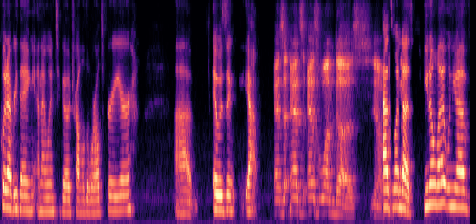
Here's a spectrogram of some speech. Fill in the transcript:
quit everything, and I went to go travel the world for a year. Uh, it was, in, yeah. As as as one does, you know. As one does you know what? When you have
